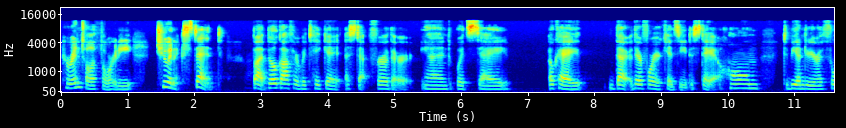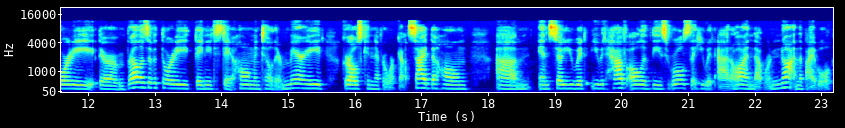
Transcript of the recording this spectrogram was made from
parental authority to an extent. But Bill Gothard would take it a step further and would say, okay, that therefore your kids need to stay at home to be under your authority. There are umbrellas of authority. They need to stay at home until they're married. Girls can never work outside the home. Um, and so you would you would have all of these rules that he would add on that were not in the Bible.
